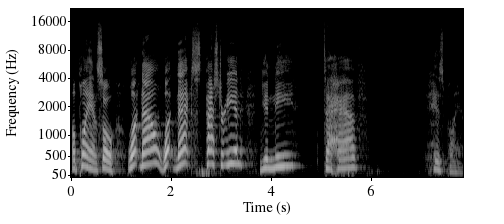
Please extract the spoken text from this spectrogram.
a plan. So, what now? What next, Pastor Ian? You need to have his plan.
